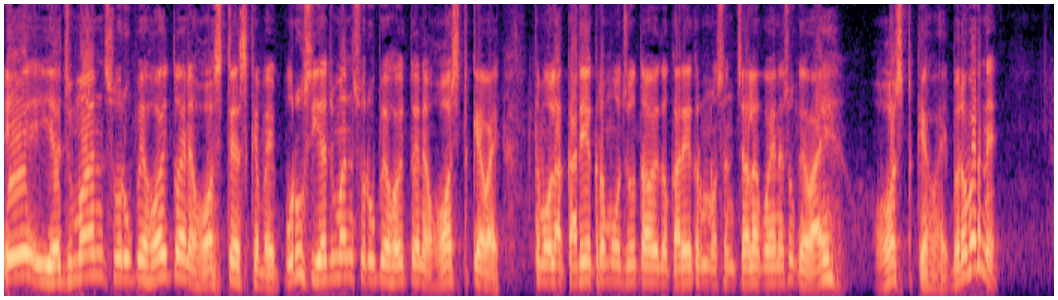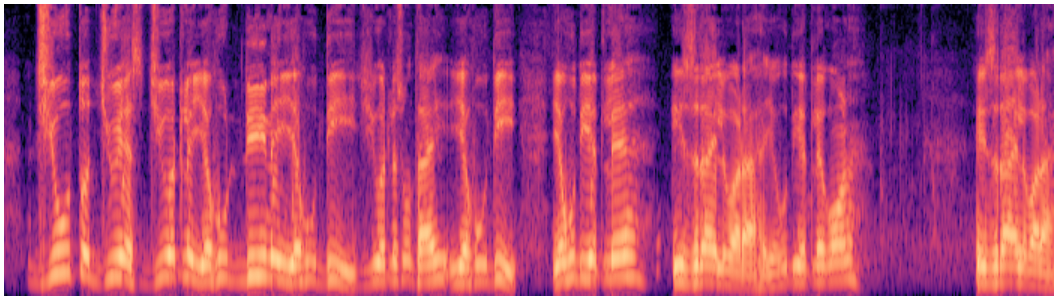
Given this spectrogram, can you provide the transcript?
એ યજમાન સ્વરૂપે હોય તો એને હોસ્ટેસ કહેવાય. પુરુષ યજમાન સ્વરૂપે હોય તો એને હોસ્ટ કહેવાય. તમે ઓલા કાર્યક્રમો જોતા હોય તો કાર્યક્રમનો સંચાલક હોય એને શું કહેવાય? હોસ્ટ કહેવાય. બરોબર ને? જ્યુ તો જ્યુએસ. જ્યુ એટલે યહૂદી નહીં, યહૂદી. જ્યુ એટલે શું થાય? યહૂદી. યહૂદી એટલે ઇઝરાયલ વાળા યહૂદી એટલે કોણ? ઇઝરાયલ વાળા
